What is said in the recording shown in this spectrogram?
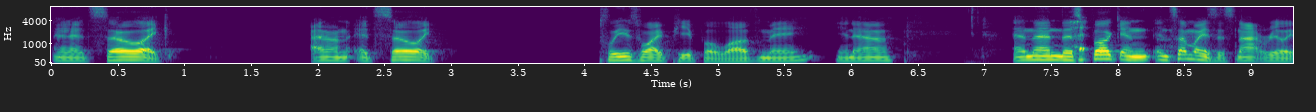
and it's so like I don't. It's so like please white people love me, you know. And then this book, in in some ways, it's not really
